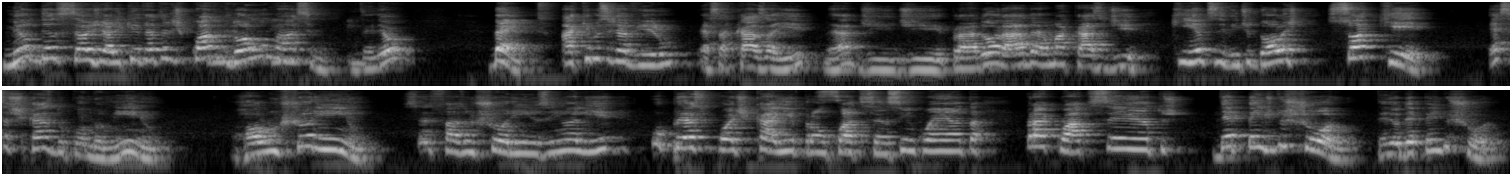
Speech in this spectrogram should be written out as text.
Meu Deus do céu, já ali que trata de 4 dólares no máximo, entendeu? Bem, aqui vocês já viram essa casa aí, né, de, de Praia Dourada, é uma casa de 520 dólares, só que essas casas do condomínio rola um chorinho. Você faz um chorinhozinho ali, o preço pode cair para um 450, para 400, depende do choro, entendeu? Depende do choro.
